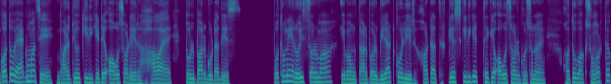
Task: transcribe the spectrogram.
গত এক মাসে ভারতীয় ক্রিকেটে অবসরের হাওয়ায় তোলপাড় গোটা দেশ। প্রথমে রোহিত শর্মা এবং তারপর বিরাট কোহলির হঠাৎ টেস্ট ক্রিকেট থেকে অবসর ঘোষণায় হতবাক সমর্থক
